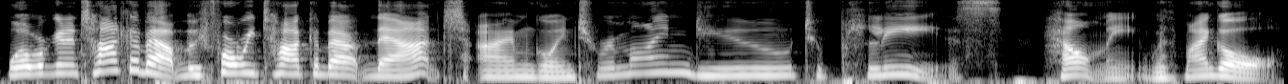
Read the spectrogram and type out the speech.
what we're going to talk about. Before we talk about that, I'm going to remind you to please help me with my goal.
